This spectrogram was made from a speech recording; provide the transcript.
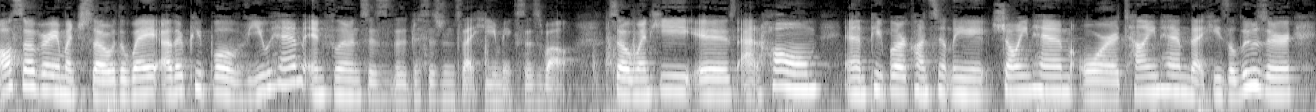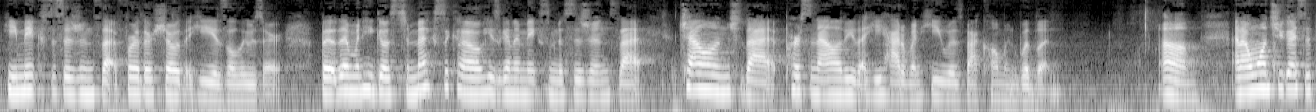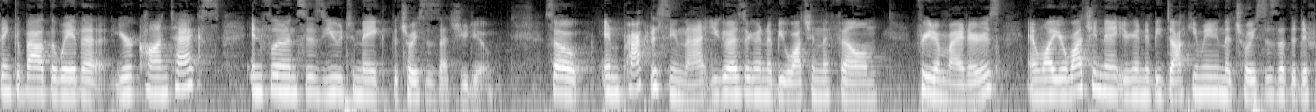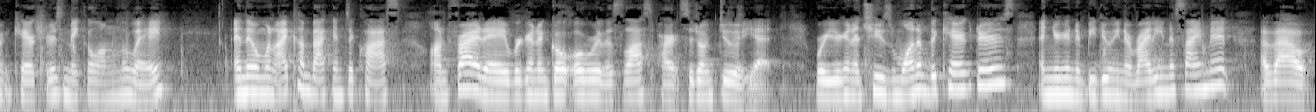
Also, very much so, the way other people view him influences the decisions that he makes as well. So, when he is at home and people are constantly showing him or telling him that he's a loser, he makes decisions that further show that he is a loser. But then when he goes to Mexico, he's going to make some decisions that challenge that personality that he had when he was back home in Woodland. Um, and I want you guys to think about the way that your context influences you to make the choices that you do. So in practicing that, you guys are going to be watching the film Freedom Riders. and while you're watching it, you're going to be documenting the choices that the different characters make along the way. And then when I come back into class on Friday, we're going to go over this last part, so don't do it yet, where you're going to choose one of the characters and you're going to be doing a writing assignment about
